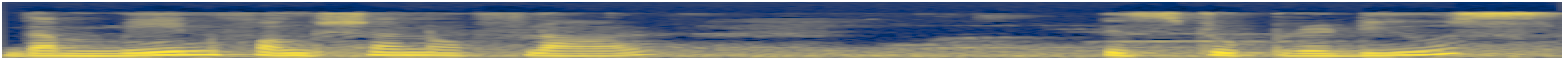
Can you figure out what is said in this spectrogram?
The main function of flower is to produce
